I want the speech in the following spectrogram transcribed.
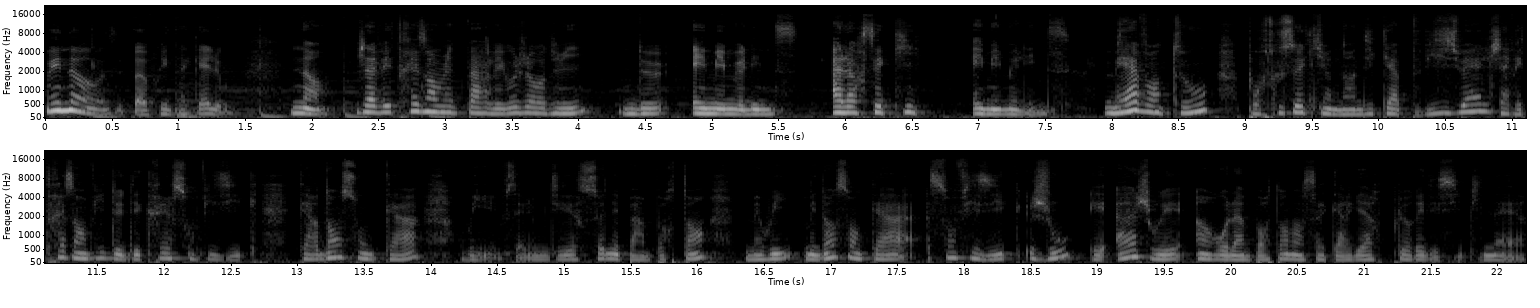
mais non, c'est pas Frida Kahlo. Non, j'avais très envie de parler aujourd'hui de Amy Mullins. Alors c'est qui Amy Mullins mais avant tout, pour tous ceux qui ont un handicap visuel, j'avais très envie de décrire son physique. Car dans son cas, oui, vous allez me dire, ce n'est pas important, mais oui, mais dans son cas, son physique joue et a joué un rôle important dans sa carrière pluridisciplinaire.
